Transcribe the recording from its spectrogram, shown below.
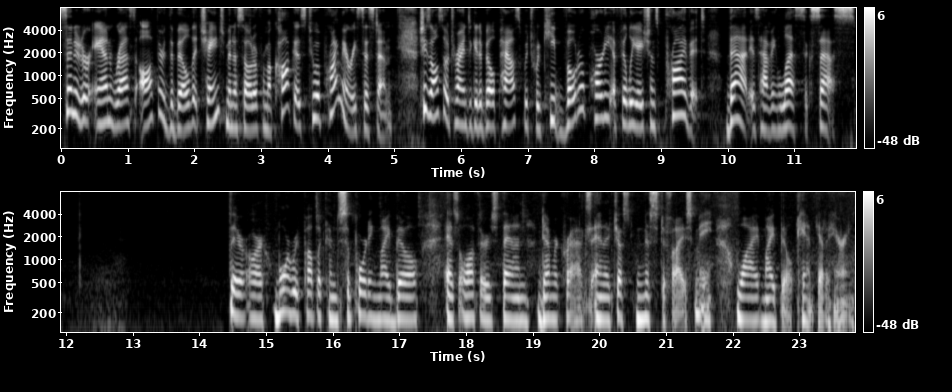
Senator Ann Rest authored the bill that changed Minnesota from a caucus to a primary system. She's also trying to get a bill passed which would keep voter party affiliations private. That is having less success. There are more Republicans supporting my bill as authors than Democrats, and it just mystifies me why my bill can't get a hearing.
